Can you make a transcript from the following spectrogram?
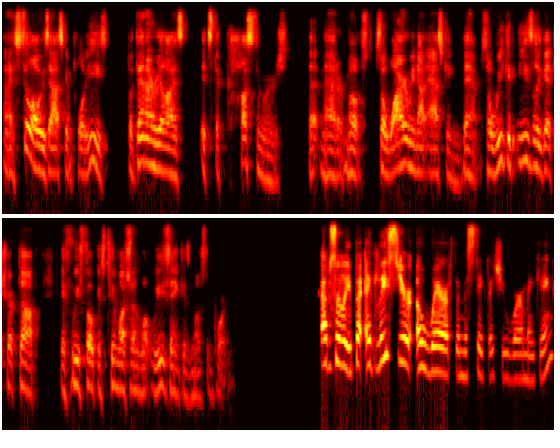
and I still always ask employees, but then I realized it's the customers that matter most. So why are we not asking them? So we could easily get tripped up if we focus too much on what we think is most important. Absolutely. But at least you're aware of the mistake that you were making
